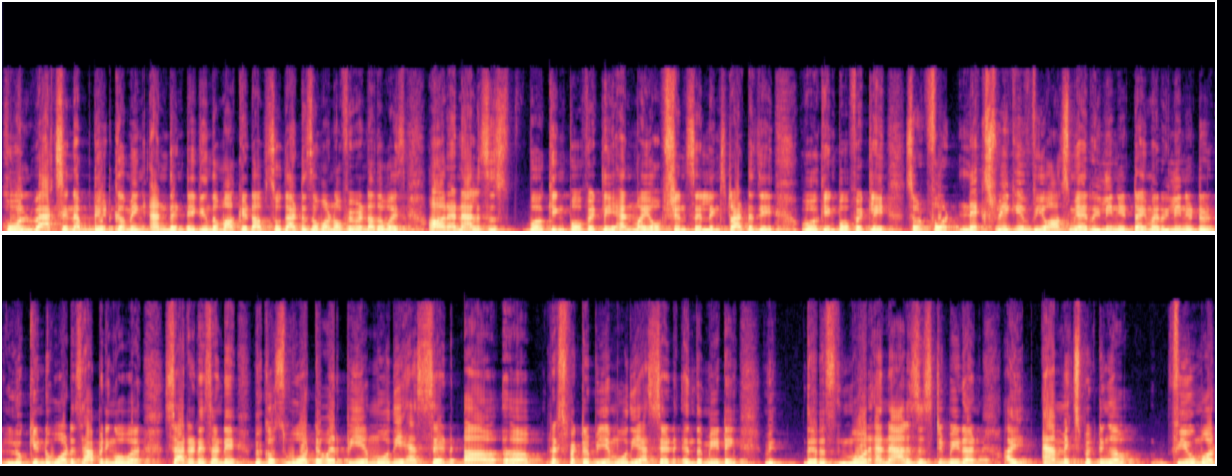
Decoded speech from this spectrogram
whole vaccine update coming and then taking the market up. So that is a one-off event. Otherwise, our analysis working perfectly and my option selling strategy working perfectly. So for next week, if you ask me, I really need time. I really need to look into what is happening over Saturday, Sunday because whatever PM Modi has said, uh, uh, respected PM Modi has said in the meeting. We, there is more analysis to be done. I am expecting a few more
